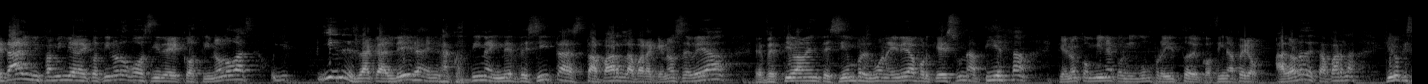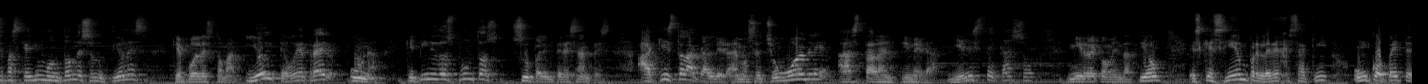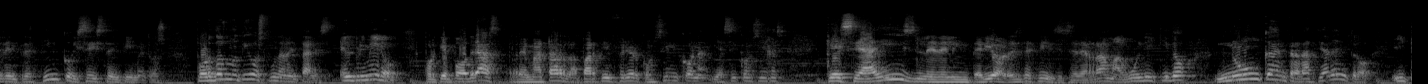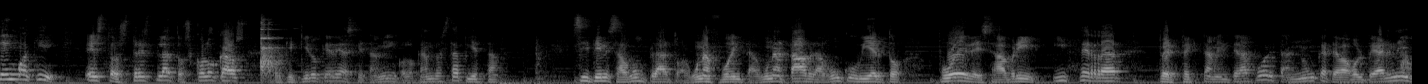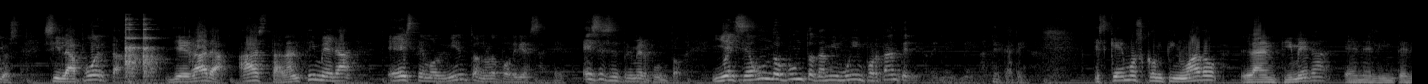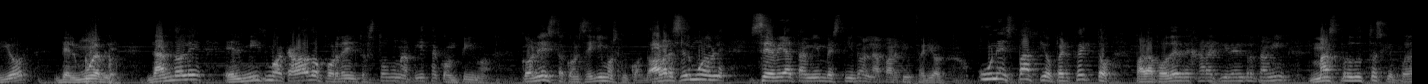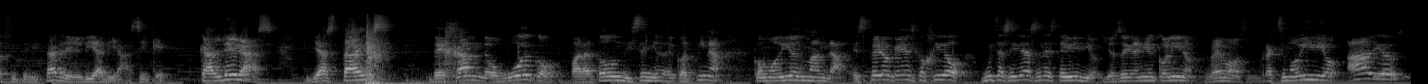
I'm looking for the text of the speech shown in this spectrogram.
¿Qué tal mi familia de cocinólogos y de cocinólogas? Oye, ¿tienes la caldera en la cocina y necesitas taparla para que no se vea? Efectivamente, siempre es buena idea porque es una pieza que no combina con ningún proyecto de cocina, pero a la hora de taparla, quiero que sepas que hay un montón de soluciones que puedes tomar. Y hoy te voy a traer una que tiene dos puntos súper interesantes. Aquí está la caldera, hemos hecho un mueble hasta la encimera. Y en este caso, mi recomendación es que siempre le dejes aquí un copete de entre 5 y 6 centímetros, por dos motivos fundamentales. El primero, porque podrás rematar la parte inferior con silicona y así consigues que se aísle del interior, es decir, si se derrama algún líquido, nunca entrará hacia adentro. Y tengo aquí estos tres platos colocados porque quiero que veas que también colocando esta pieza, si tienes algún plato, alguna fuente, alguna tabla, algún cubierto, puedes abrir y cerrar perfectamente la puerta, nunca te va a golpear en ellos. Si la puerta llegara hasta la encimera, este movimiento no lo podrías hacer. Ese es el primer punto. Y el segundo punto también muy importante, acércate. Es que hemos continuado la encimera en el interior del mueble, dándole el mismo acabado por dentro, es toda una pieza continua. Con esto conseguimos que cuando abras el mueble se vea también vestido en la parte inferior. Un espacio perfecto para poder dejar aquí dentro también más productos que puedas utilizar en el día a día. Así que, calderas, ya estáis dejando hueco para todo un diseño de cocina como Dios manda. Espero que hayas cogido muchas ideas en este vídeo. Yo soy Daniel Colino. Nos vemos en el próximo vídeo. Adiós.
